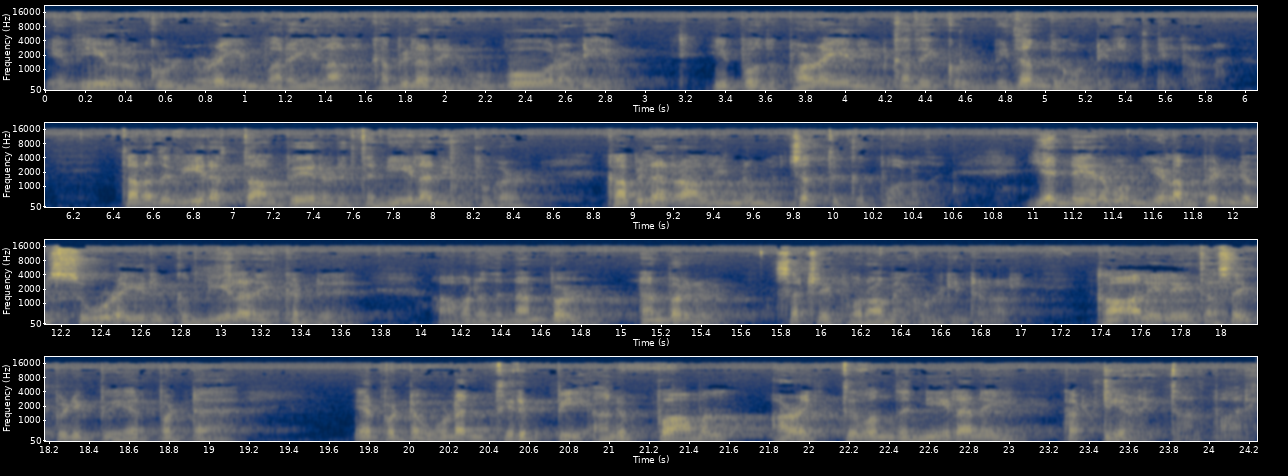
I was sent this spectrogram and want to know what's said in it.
எவ்வியூருக்குள் நுழையும் வரையிலான கபிலரின் ஒவ்வொரு அடியும் இப்போது பழையனின் கதைக்குள் மிதந்து கொண்டிருக்கின்றன. தனது வீரத்தால் பெயரெடுத்த நீலனின் புகழ் கபிலரால் இன்னும் உச்சத்துக்கு போனது. எந்நேரமும் இளம்பெண்கள் சூழ இருக்கும் நீலனைக் கண்டு அவனது நண்பர் நண்பர்கள் சற்றே பொறாமை கொள்கின்றனர். காலிலே தசைப்பிடிப்பு ஏற்பட்ட ஏற்பட்ட உடன் திருப்பி அனுப்பாமல் அழைத்து வந்த நீலனை கட்டி அணைத்தான் பாரி.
